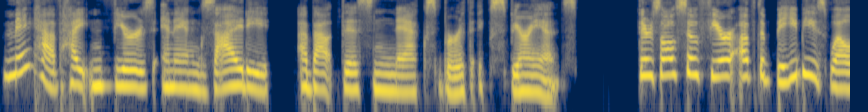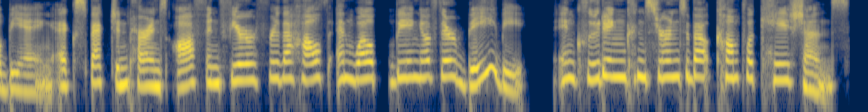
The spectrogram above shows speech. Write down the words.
may have heightened fears and anxiety about this next birth experience. There's also fear of the baby's well being. Expectant parents often fear for the health and well being of their baby, including concerns about complications.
